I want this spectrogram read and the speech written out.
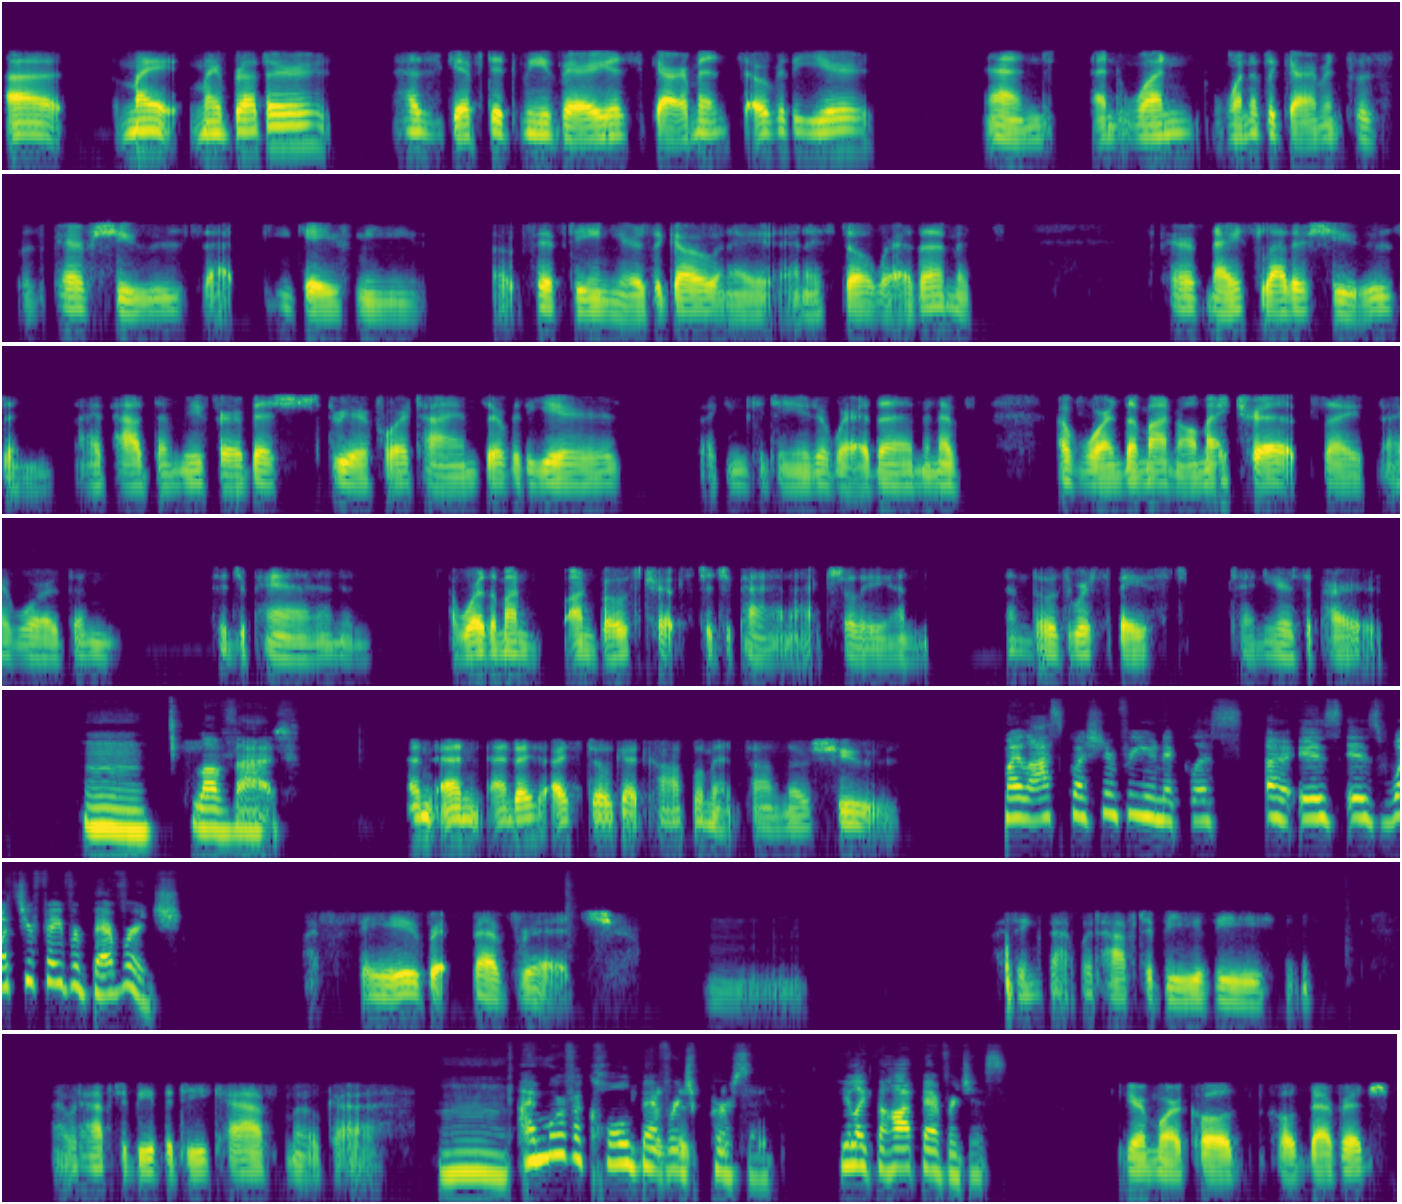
Uh, my my brother has gifted me various garments over the years, and and one one of the garments was was a pair of shoes that he gave me about 15 years ago, and I and I still wear them. It's pair of nice leather shoes, and I've had them refurbished three or four times over the years. I can continue to wear them, and I've I've worn them on all my trips. I I wore them to Japan, and I wore them on on both trips to Japan actually, and and those were spaced ten years apart. Hmm. Love that. And and and I, I still get compliments on those shoes. My last question for you, Nicholas, uh, is is what's your favorite beverage? Favorite beverage. Hmm. I think that would have to be the that would have to be the decaf mocha. Mm, I'm more of a cold Because beverage person. You like the hot beverages? You're more cold cold beverage.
